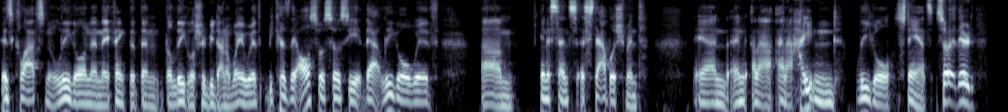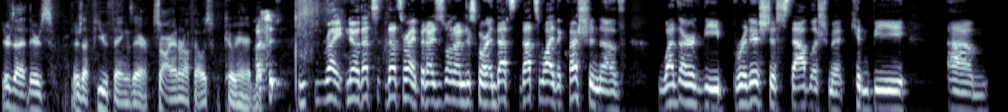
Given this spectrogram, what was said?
is collapsed into legal, and then they think that then the legal should be done away with because they also associate that legal with um, in a sense, establishment and and, and, a, and a heightened legal stance. So there there's a there's there's a few things there. Sorry, I don't know if that was coherent. Right. No, that's that's right. But I just want to underscore, and that's that's why the question of whether the British establishment can be um,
